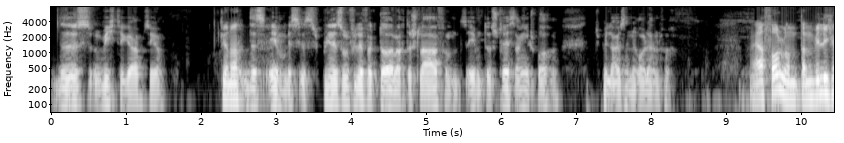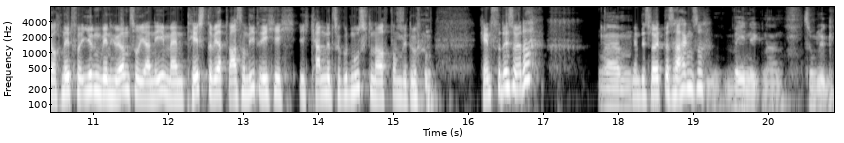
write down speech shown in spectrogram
Das ist wichtig, ja, sicher. Genau. Das eben, es, es spielen ja so viele Faktoren, auch der Schlaf und eben der Stress angesprochen, spielt alles eine Rolle einfach. Ja, voll. Und dann will ich auch nicht von irgendwen hören, so, ja, nee, mein Testerwert war so niedrig, ich, ich kann nicht so gut Muskeln aufbauen wie du. Kennst du das, oder? Ähm, Wenn das Leute sagen so? wenig, nein, zum Glück.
